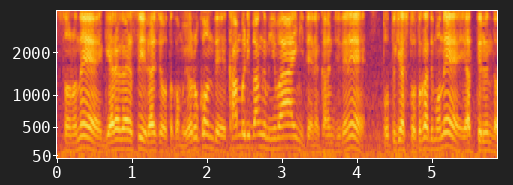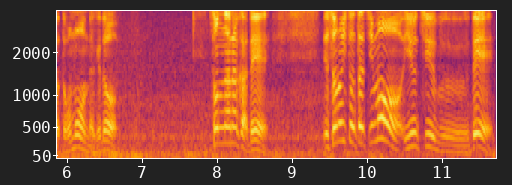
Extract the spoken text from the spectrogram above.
そのね、ギャラが安いラジオとかも喜んで、冠番組わーいみたいな感じでね、ポッドキャストとかでもね、やってるんだと思うんだけど、そんな中で、で、その人たちも YouTube で、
